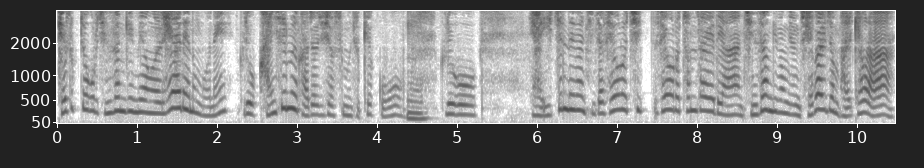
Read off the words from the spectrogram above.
계속적으로 진상규명을 해야 되는 거네. 그리고 관심을 가져주셨으면 좋겠고, 음. 그리고 야 이쯤 되면 진짜 세월호 치, 세월호 참사에 대한 진상 규명 좀 제발 좀 밝혀라.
